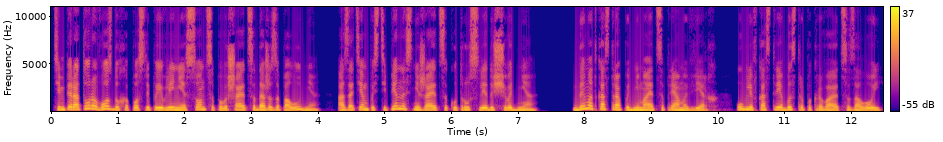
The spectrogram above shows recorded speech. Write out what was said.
Температура воздуха после появления солнца повышается даже за полудня, а затем постепенно снижается к утру следующего дня. Дым от костра поднимается прямо вверх, угли в костре быстро покрываются золой,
